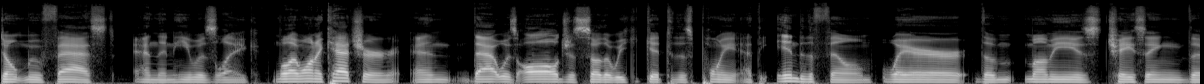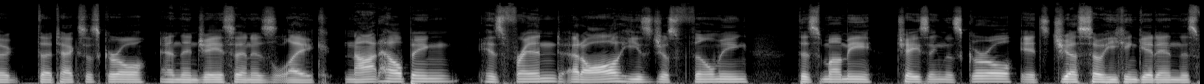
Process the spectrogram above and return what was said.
don't move fast. And then he was like, "Well, I want to catch her." And that was all just so that we could get to this point at the end of the film where the mummy is chasing the the Texas girl and then Jason is like not helping his friend at all. He's just filming this mummy chasing this girl. It's just so he can get in this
